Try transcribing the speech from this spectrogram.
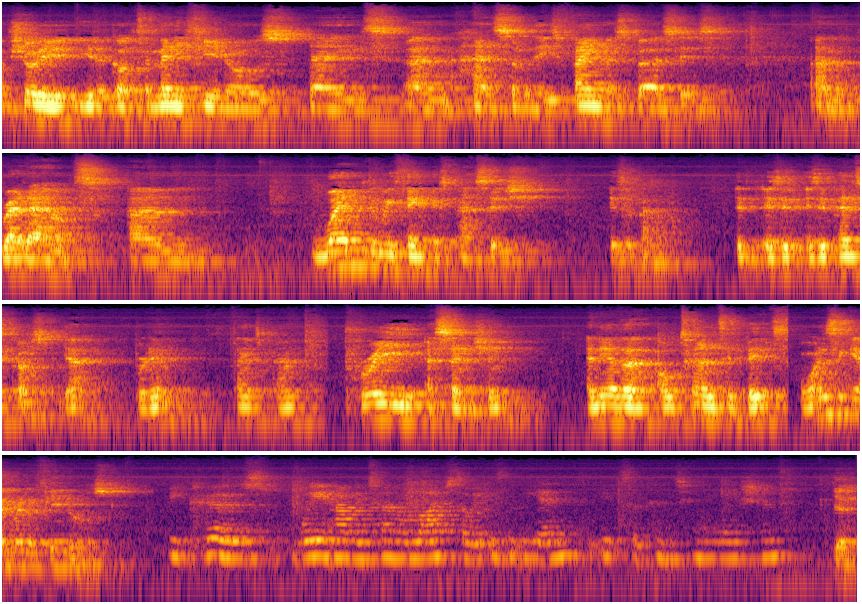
I'm sure you, would have gone to many funerals and um, had some of these famous verses um, read out. Um, when do we think this passage is about? Is it, is it Pentecost? Yeah, brilliant. Thanks, Pam. Pre ascension. Any other alternative bits? Why does it get rid of funerals? Because we have eternal life, so it isn't the end, it's a continuation. Yeah.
